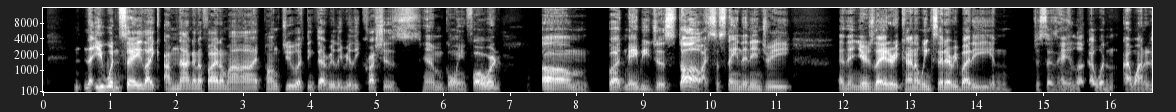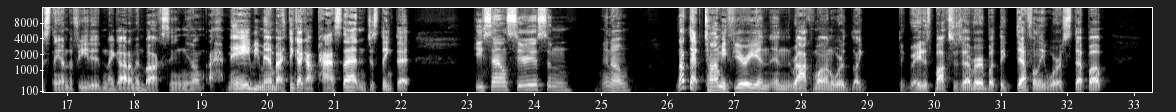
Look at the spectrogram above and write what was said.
you wouldn't say like I'm not gonna fight him. Haha, I punked you. I think that really, really crushes him going forward. Um, but maybe just oh, I sustained an injury, and then years later he kind of winks at everybody and just says, "Hey, mm-hmm. look, I wouldn't. I wanted to stay undefeated, and I got him in boxing. You know, ah, maybe, man. But I think I got past that and just think that." he sounds serious and you know not that tommy fury and, and rockman were like the greatest boxers ever but they definitely were a step up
